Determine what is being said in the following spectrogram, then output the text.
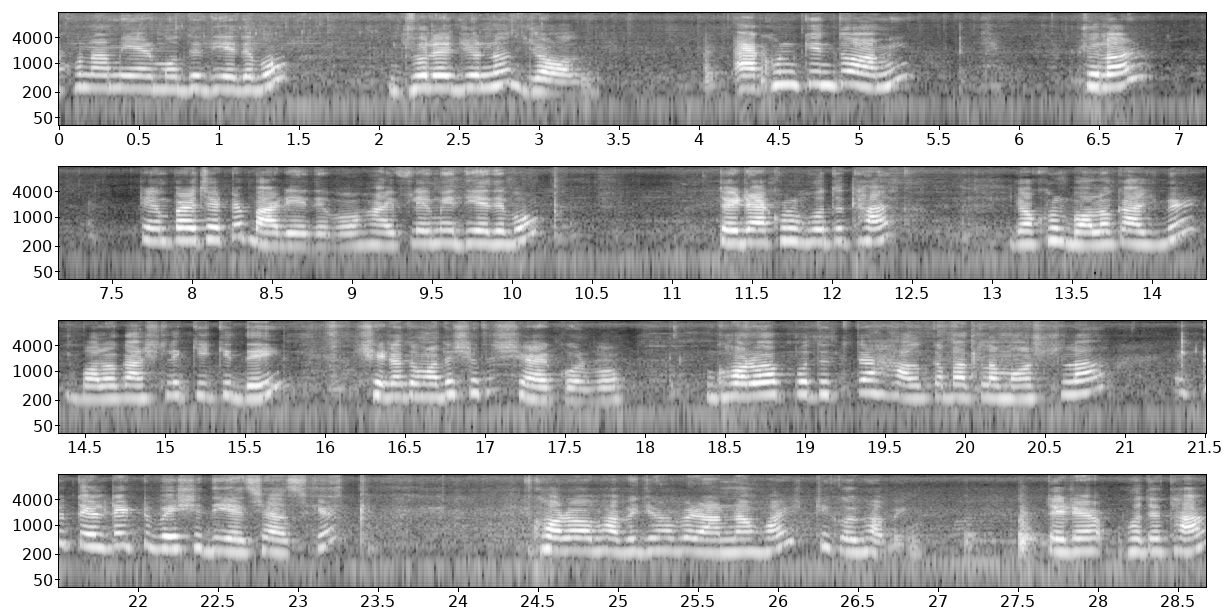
এখন আমি এর মধ্যে দিয়ে দেব ঝোলের জন্য জল। এখন কিন্তু আমি চুলার টেম্পারেচারটা বাড়িয়ে দেব হাই ফ্লেমে দিয়ে দেব। তো এটা এখন হতে থাক। যখন বলক আসবে, বলক আসলে কি কি দেই সেটা তোমাদের সাথে শেয়ার করব। ঘরোয়া পদ্ধতিতে হালকা পাতলা মশলা, একটু তেলটা একটু বেশি দিয়েছে আজকে। ঘরোয়াভাবে যেভাবে রান্না হয়, ঠিক ওইভাবেই। তো এটা হতে থাক,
